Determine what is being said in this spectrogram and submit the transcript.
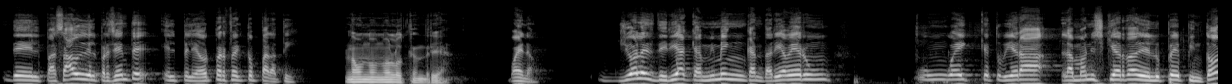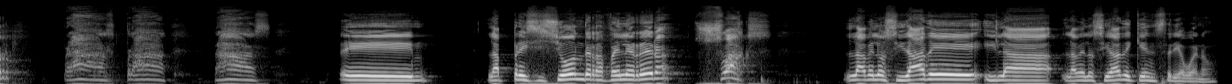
del pasado y del presente el peleador perfecto para ti? No, no, no lo tendría. Bueno, yo les diría que a mí me encantaría ver un, un güey que tuviera la mano izquierda de Lupe Pintor. Pras, pras, pras. Eh, la precisión de Rafael Herrera. Swax. La velocidad de. Y la, la velocidad de quién sería bueno.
